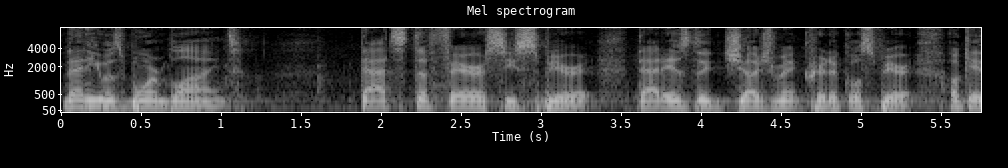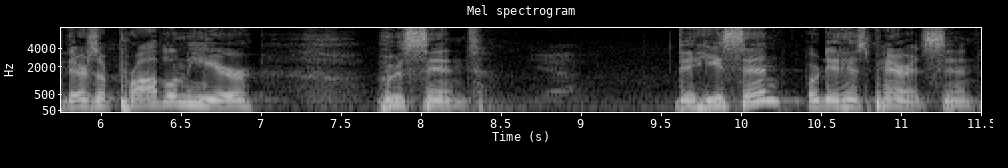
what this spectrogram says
that he was born blind? That's the Pharisee spirit. That is the judgment critical spirit. Okay, there's a problem here. Who sinned? Yeah. Did he sin or did his parents sin?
